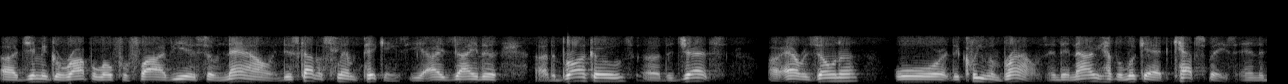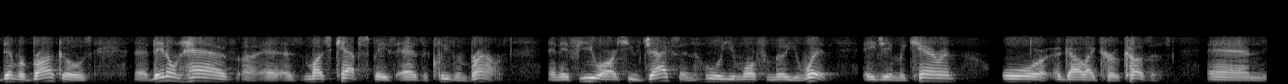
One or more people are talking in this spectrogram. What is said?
uh, Jimmy Garoppolo for five years. So now there's kind of slim pickings. Yeah, it's either uh, the Broncos, uh, the Jets, uh, Arizona, or the Cleveland Browns. And then now you have to look at cap space. And the Denver Broncos, uh, they don't have uh, as much cap space as the Cleveland Browns. And if you are Hue Jackson, who are you more familiar with? A.J. McCarron or a guy like Kirk Cousins? And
